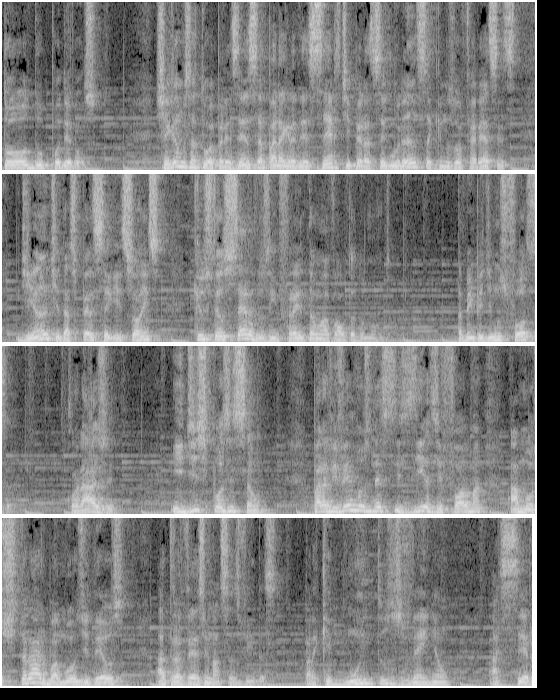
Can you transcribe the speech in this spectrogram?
Todo-Poderoso, chegamos à tua presença para agradecer-te pela segurança que nos ofereces diante das perseguições que os teus servos enfrentam à volta do mundo. Também pedimos força, coragem e disposição para vivermos nesses dias de forma a mostrar o amor de Deus através de nossas vidas, para que muitos venham a ser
